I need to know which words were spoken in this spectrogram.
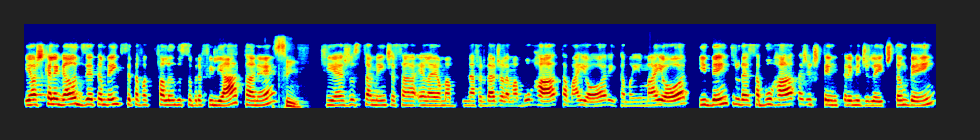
E eu acho que é legal dizer também que você estava falando sobre a filiata, né? Sim que é justamente essa, ela é uma, na verdade, ela é uma burrata maior, em tamanho maior, e dentro dessa burrata a gente tem um creme de leite também,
